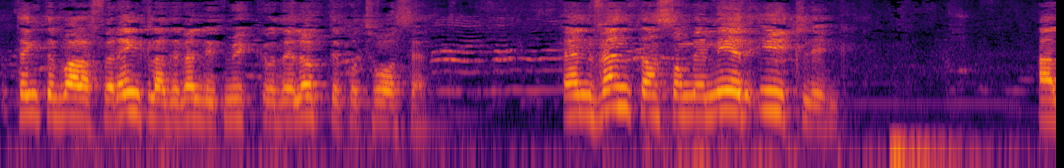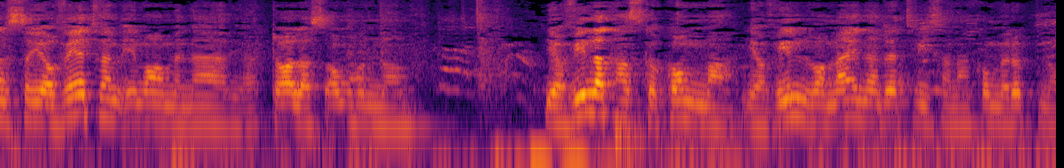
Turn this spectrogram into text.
jag tänkte bara förenkla det väldigt mycket och dela upp det på två sätt. En väntan som är mer ytlig. Alltså jag vet vem imamen är, jag har hört talas om honom. Jag vill att han ska komma, jag vill vara med i den rättvisan han kommer uppnå.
